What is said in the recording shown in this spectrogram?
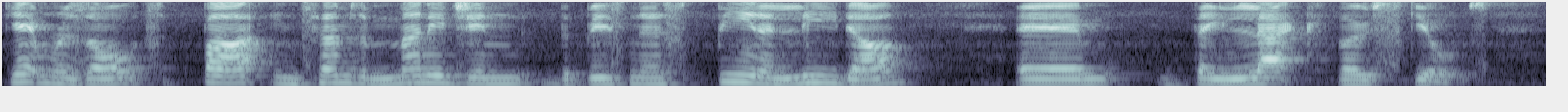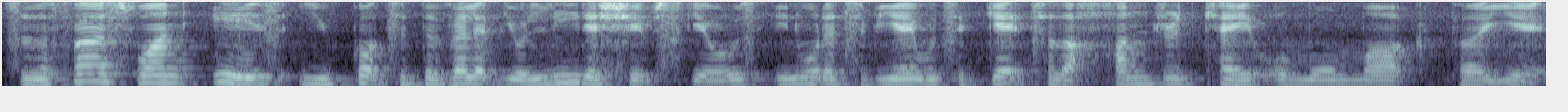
getting results, but in terms of managing the business, being a leader, um, they lack those skills. So the first one is you've got to develop your leadership skills in order to be able to get to the 100k or more mark per year.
